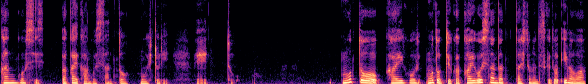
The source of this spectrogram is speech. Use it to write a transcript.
看護師若い看護師さんともう一人えー、っと元介護元っていうか介護士さんだった人なんですけど今は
